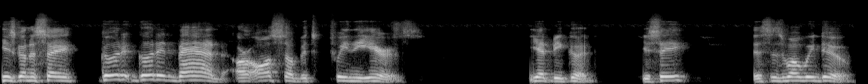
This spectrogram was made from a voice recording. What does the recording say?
He's going to say, good, good and bad are also between the ears, yet be good. You see, this is what we do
